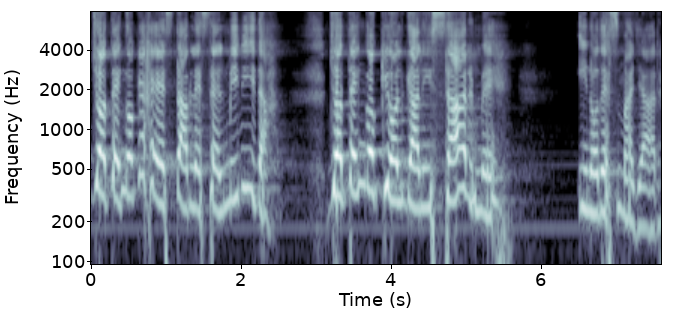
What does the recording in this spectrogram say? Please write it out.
yo tengo que restablecer mi vida. Yo tengo que organizarme y no desmayar.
